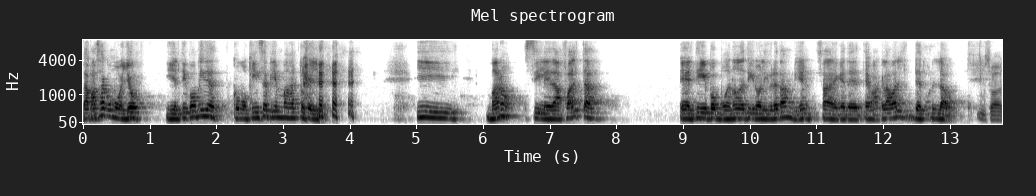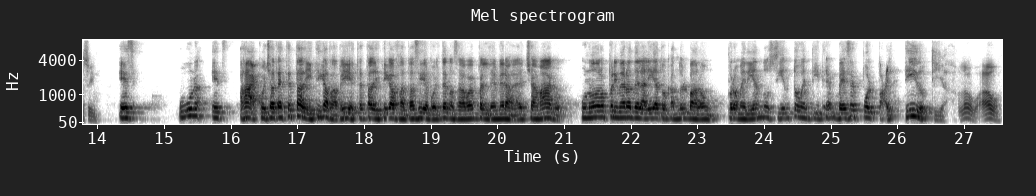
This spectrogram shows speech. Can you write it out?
La pasa como yo. Y el tipo mide como 15 pies más alto que yo. y, mano, si le da falta, el tipo es bueno de tiro libre también. ¿Sabes? Que te, te va a clavar de todos lados. Eso es así. Es una. Es, ah, escúchate esta estadística, papi. Esta estadística fantasy deporte no se la pueden perder. Mira, el chamaco, uno de los primeros de la liga tocando el balón, promediando 123 veces por partido. Diablo, wow.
